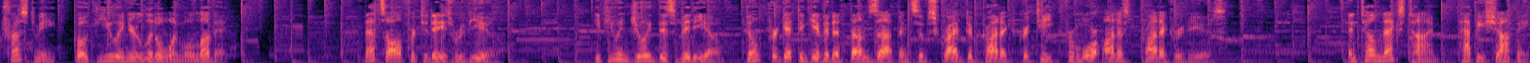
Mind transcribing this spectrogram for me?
Trust me, both you and your little one will love it. That's all for today's review. If you enjoyed this video, don't forget to give it a thumbs up and subscribe to Product Critique for more honest product reviews. Until next time, happy shopping!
